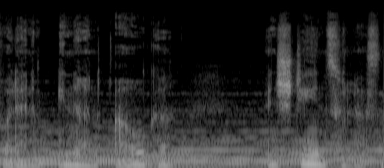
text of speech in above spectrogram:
vor deinem inneren Auge entstehen zu lassen.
